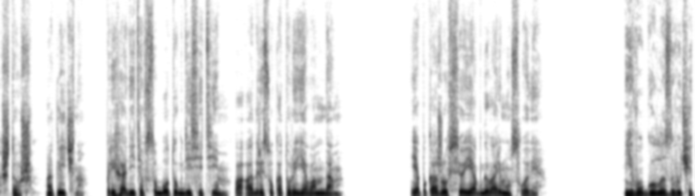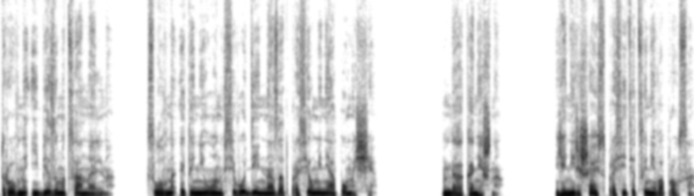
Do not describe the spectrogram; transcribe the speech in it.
Что ж, отлично. Приходите в субботу к десяти по адресу, который я вам дам. Я покажу все и обговорим условия. Его голос звучит ровно и безэмоционально, словно это не он всего день назад просил меня о помощи. Да, конечно. Я не решаюсь спросить о цене вопроса.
